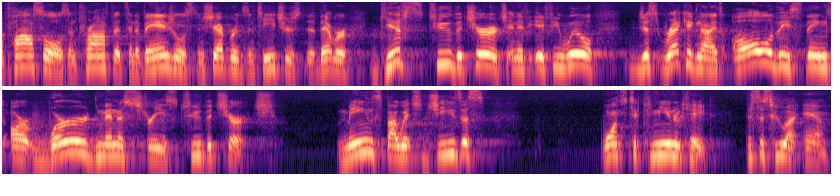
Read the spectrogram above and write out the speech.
apostles and prophets and evangelists and shepherds and teachers that were gifts to the church. And if, if you will, just recognize all of these things are word ministries to the church, means by which Jesus wants to communicate this is who I am.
